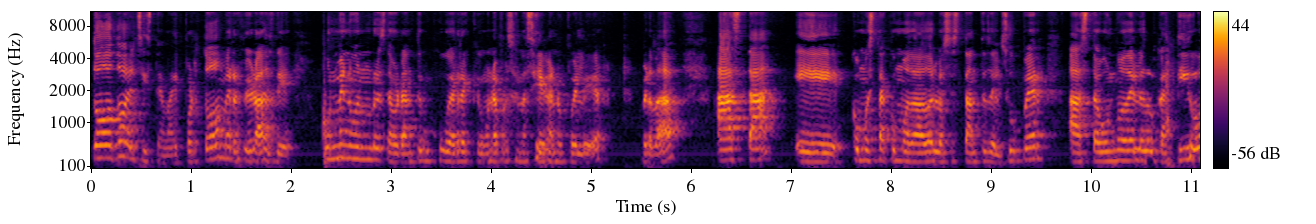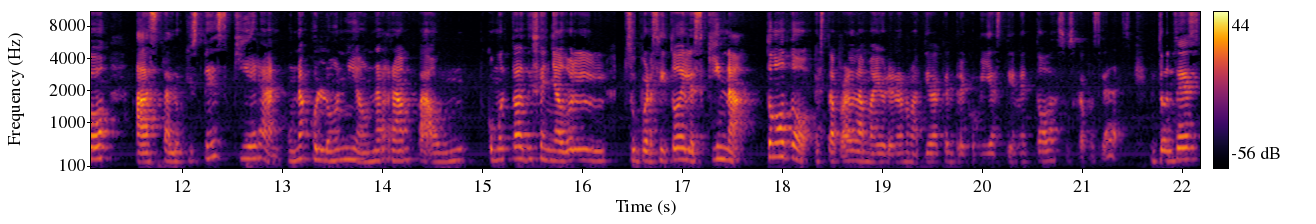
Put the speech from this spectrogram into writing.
Todo el sistema, y por todo me refiero a de un menú en un restaurante, un QR que una persona ciega no puede leer, ¿verdad? Hasta eh, cómo está acomodado los estantes del súper, hasta un modelo educativo, hasta lo que ustedes quieran, una colonia, una rampa, un, cómo está diseñado el supercito de la esquina, todo está para la mayoría normativa que entre comillas tiene todas sus capacidades. Entonces,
